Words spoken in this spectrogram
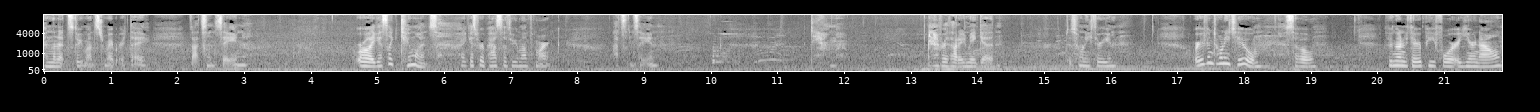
and then it's three months to my birthday. That's insane. Or I guess like two months. I guess we're past the three month mark. That's insane. Damn. I never thought I'd make it to 23 or even 22. So, I've been going to therapy for a year now.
